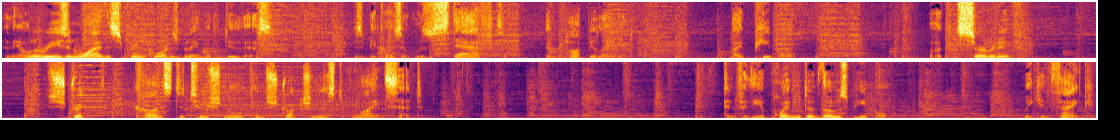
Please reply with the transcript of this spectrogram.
And the only reason why the Supreme Court has been able to do this is because it was staffed and populated by people of a conservative, strict constitutional constructionist mindset. And for the appointment of those people, we can thank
